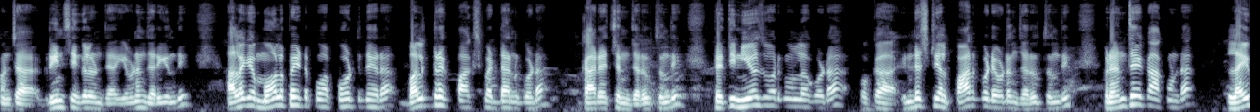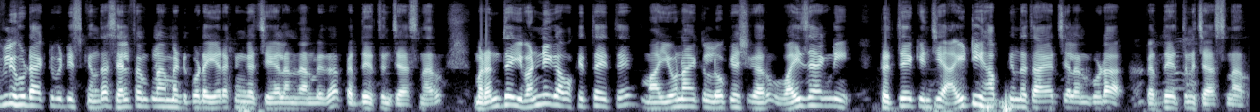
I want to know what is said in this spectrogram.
కొంచెం గ్రీన్ సింగిల్ ఇవ్వడం జరిగింది. అలాగే మూలపేట పో- పోర్టు దగ్గర బల్క్ డ్రగ్ పార్క్స్ పెట్టడానికి కూడా కార్యాచరణ జరుగుతుంది. ప్రతి నియోజకవర్గంలో కూడా ఒక ఇండస్ట్రియల్ పార్క్ కూడా ఇవ్వడం జరుగుతుంది. మరి అంతేకాకుండా లైవ్లీహుడ్ యాక్టివిటీస్ కింద సెల్ఫ్ ఎంప్లాయ్మెంట్ కూడా ఏ రకంగా చేయాలనే దాని మీద పెద్ద ఎత్తున చేస్తున్నారు. మరి అంతే ఇవన్నీ ఒక ఎత్తు అయితే మా యువ నాయకులు లోకేష్ గారు వైజాగ్ని ప్రత్యేకించి ఐటీ హబ్ కింద తయారు చేయాలని కూడా పెద్ద ఎత్తున చేస్తున్నారు.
